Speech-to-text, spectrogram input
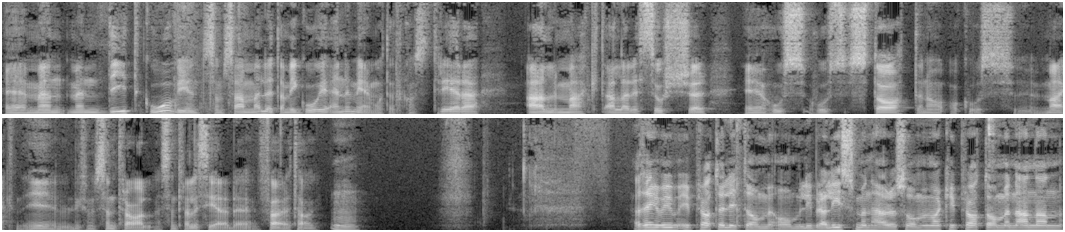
Eh, men, men dit går vi ju inte som samhälle, utan vi går ju ännu mer mot att koncentrera all makt, alla resurser eh, hos, hos staten och, och hos eh, mark, i, liksom central, centraliserade företag. Mm. Jag tänker vi, pratar lite om, om liberalismen här och så, men man kan ju prata om en annan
